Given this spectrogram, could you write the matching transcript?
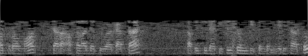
hadramaut secara asal ada dua kata, tapi sudah disusun dibentuk menjadi satu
